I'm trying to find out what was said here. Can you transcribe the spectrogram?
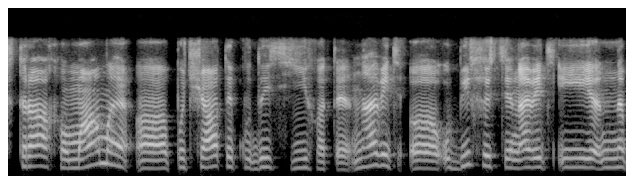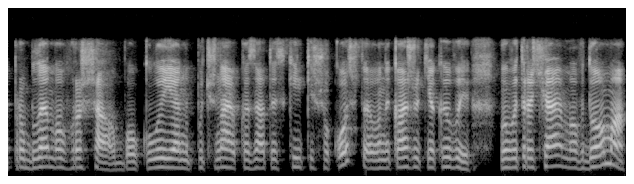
Страх мами е, почати кудись їхати. Навіть е, у більшості навіть і не проблема в грошах. Бо коли я починаю казати, скільки що коштує, вони кажуть, як і ви. Ми витрачаємо вдома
